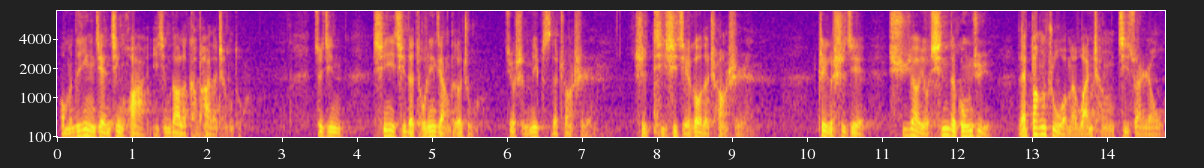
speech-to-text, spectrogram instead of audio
我们的硬件进化已经到了可怕的程度。最近新一期的图灵奖得主就是 MIPS 的创始人，是体系结构的创始人。这个世界需要有新的工具来帮助我们完成计算任务。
